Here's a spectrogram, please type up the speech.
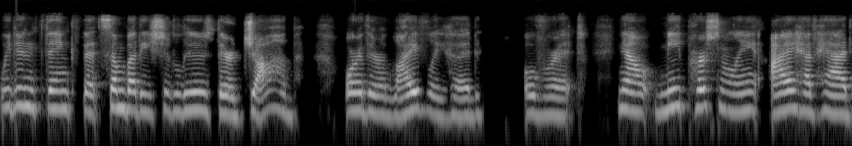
We didn't think that somebody should lose their job or their livelihood over it. Now, me personally, I have had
